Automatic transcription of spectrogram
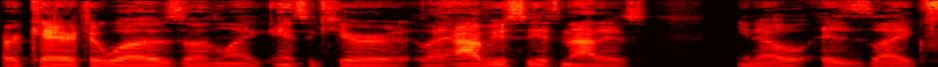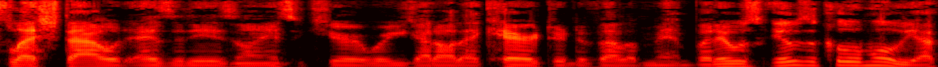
her character was on like Insecure. Like obviously it's not as you know, as like fleshed out as it is on Insecure, where you got all that character development. But it was it was a cool movie. I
